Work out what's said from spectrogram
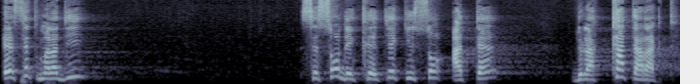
Et cette maladie, ce sont des chrétiens qui sont atteints de la cataracte.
